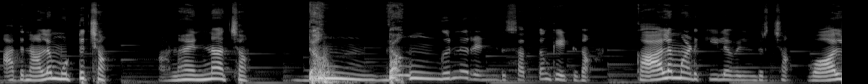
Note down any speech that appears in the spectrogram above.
அதனால முட்டுச்சான். ஆனால் என்னாச்சான்? டங் டங்குன்னு ரெண்டு சத்தம் கேட்டுதான். காலமாடு கீழே விழுந்துருச்சான். வால்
